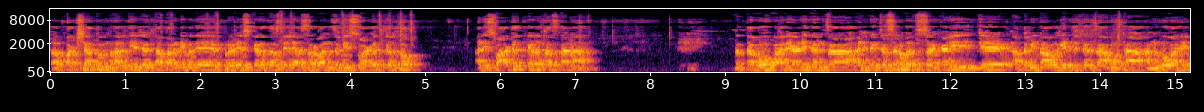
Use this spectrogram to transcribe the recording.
पक्षातून भारतीय जनता पार्टीमध्ये प्रवेश करत असलेल्या सर्वांचं मी स्वागत करतो. आणि स्वागत करत असताना दत्ताभाऊ वारे आणि त्यांचा आणि त्यांच्या सर्व सहकारी जे आता मी नावं घेतली त्यांचा मोठा अनुभव आहे.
